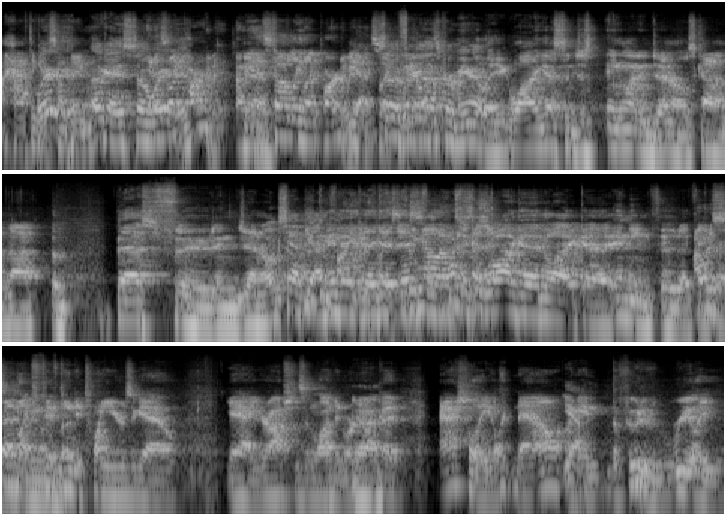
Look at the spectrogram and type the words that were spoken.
I have to get Where- something. Okay, so And it's like part of it. I mean, Yeah. it's totally like part of it. Yeah. It's so like if you're in don't- the Premier League, well, I guess in just England in general is kind of not the best food in general. Except You I mean, they, they get influenced No, I would've because said there's a lot of good like uh, Indian food. I, think, I would have said like in 15 England, to 20 years ago, yeah, your options in London were Yeah. not good. Actually, like now, Yeah. I mean, the food is really,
